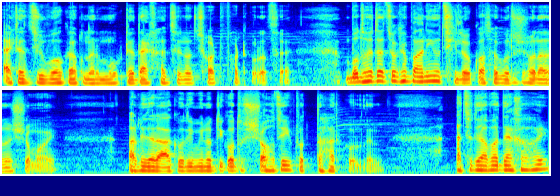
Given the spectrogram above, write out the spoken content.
একটা যুবক আপনার মুখটা দেখার জন্য ছটফট করেছে। বোধহয় তার চোখে পানিও ছিল কথাগুলো শোনানোর সময়। আপনি তার আকুতি মিনতি কত সহজেই প্রত্যাহার করলেন। আর যদি আবার দেখা হয়,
